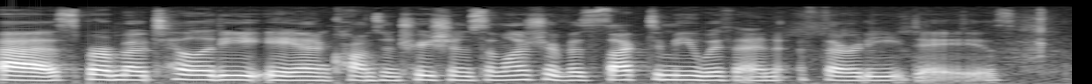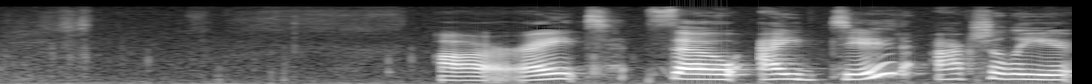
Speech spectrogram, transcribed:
uh, sperm motility and concentration, similar to vasectomy, within 30 days. All right. So I did actually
